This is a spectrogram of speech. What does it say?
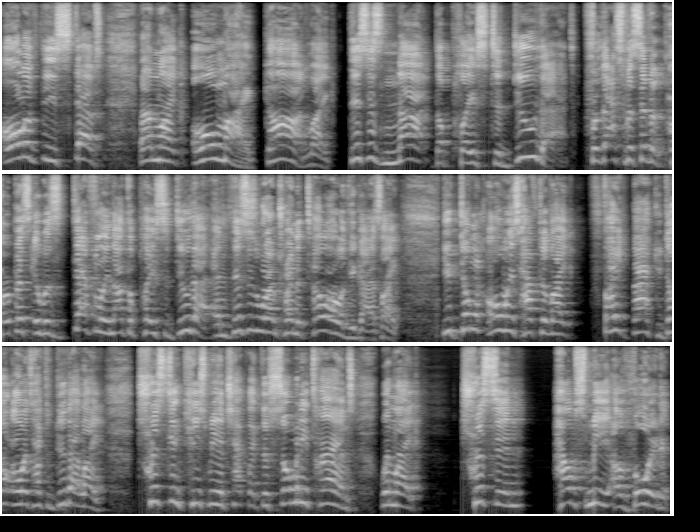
all of these steps, and I'm like, oh my God, like, this is not the place to do that. For that specific purpose, it was definitely not the place to do that, and this is what I'm trying to tell all of you guys, like, you don't always have to like, fight back, you don't always have to do that, like, Tristan keeps me in check, like, there's so many times when like, Tristan helps me avoid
